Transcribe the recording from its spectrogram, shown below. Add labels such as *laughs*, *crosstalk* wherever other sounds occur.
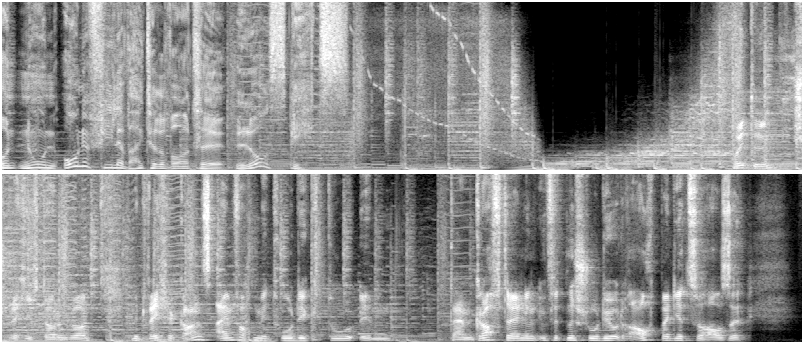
Und nun, ohne viele weitere Worte, los geht's! Heute spreche ich darüber, mit welcher ganz einfachen Methodik du in deinem Krafttraining im Fitnessstudio oder auch bei dir zu Hause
